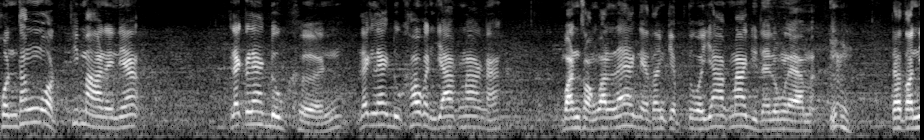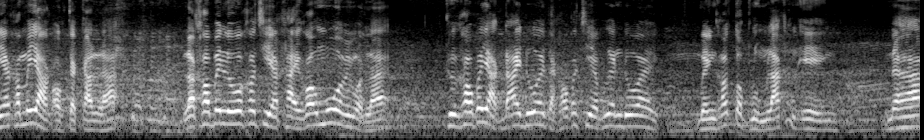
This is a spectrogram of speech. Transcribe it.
คนทั้งหมดที่มาในเนี้ยแรก ๆ ดูเขิน แรก ๆ ดูเข้ากันยากมากนะ วันสองวันแรกเนี่ยตอนเก็บตัวยากมากอยู่ในโรงแรม แต่ตอนนี้เขาไม่อยากออกจากกันแล้ว แล้วเขาไม่รู้ว่าเขาเชียร์ใครเขามั่วไปหมดแล้ว คือเขาก็อยากได้ด้วย แต่เขาก็เชียร์เพื่อนด้วย เหมือนเขาตกหลุมรักกันเองนะฮะ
